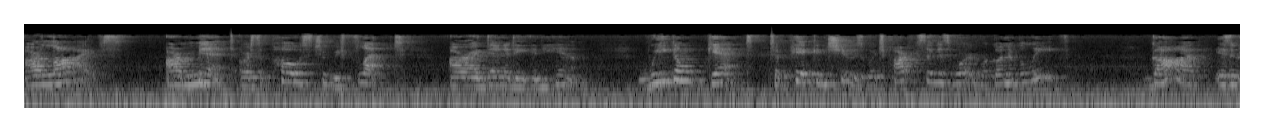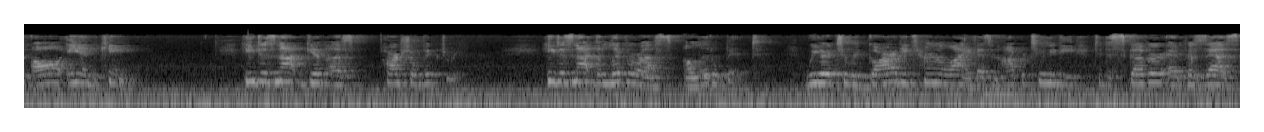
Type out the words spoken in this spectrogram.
Our lives are meant or supposed to reflect our identity in Him. We don't get to pick and choose which parts of His Word we're going to believe. God is an all in king. He does not give us partial victory, He does not deliver us a little bit. We are to regard eternal life as an opportunity to discover and possess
